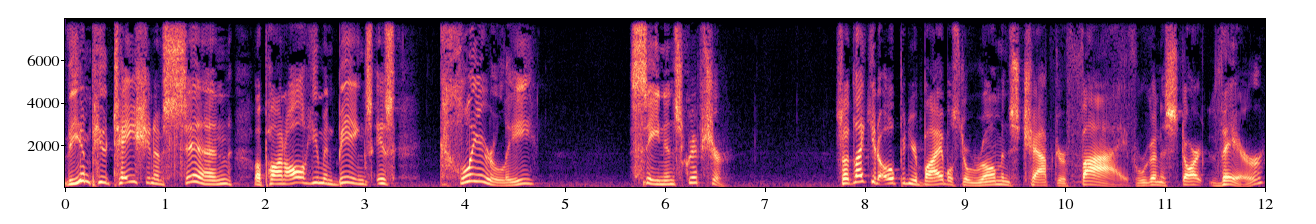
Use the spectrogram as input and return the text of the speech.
The imputation of sin upon all human beings is clearly seen in Scripture. So I'd like you to open your Bibles to Romans chapter 5. We're going to start there,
